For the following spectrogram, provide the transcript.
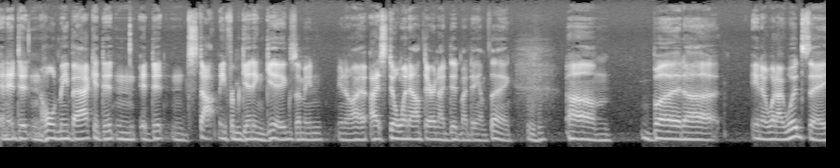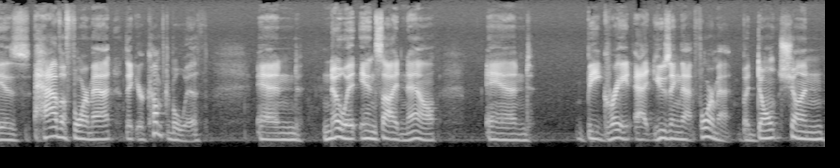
and it didn't hold me back. It didn't it didn't stop me from getting gigs. I mean, you know, I, I still went out there and I did my damn thing. Um, but uh, you know, what I would say is have a format that you're comfortable with, and know it inside and out, and be great at using that format. But don't shun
